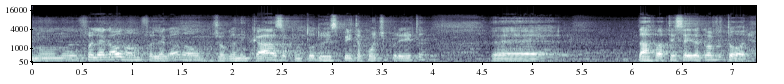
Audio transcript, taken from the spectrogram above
não, não, foi legal não, não foi legal não. Jogando em casa, com todo respeito à Ponte Preta, é, dava pra ter saído com a vitória.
